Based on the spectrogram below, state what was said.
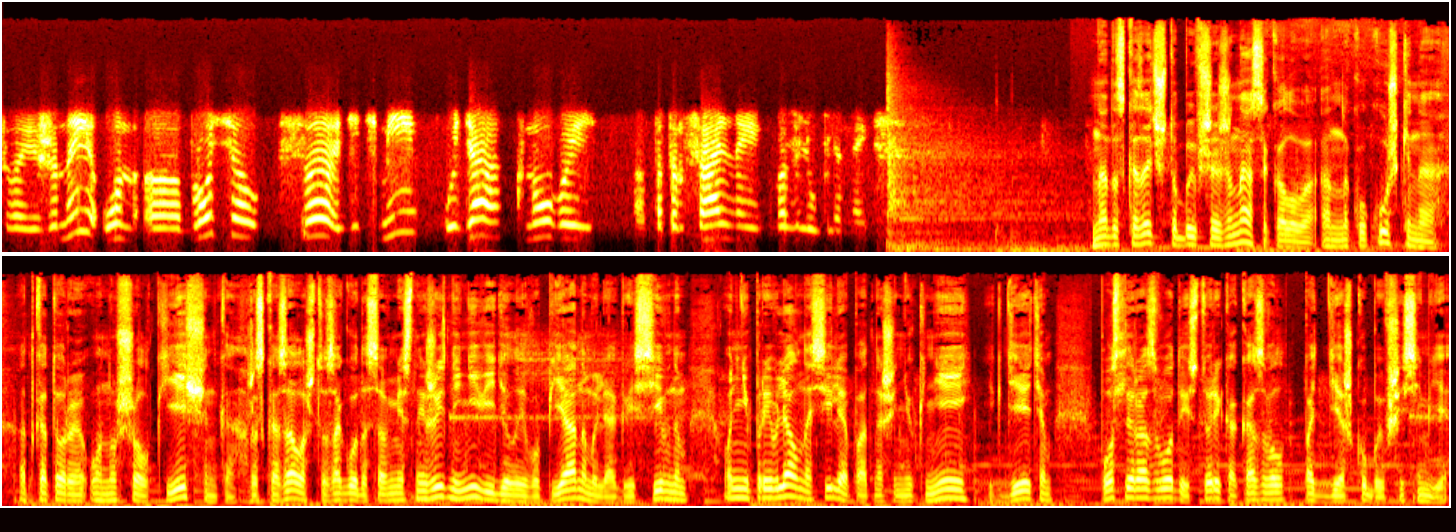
свои жены он э, бросил с детьми, уйдя к новой потенциальной возлюбленной. Надо сказать, что бывшая жена Соколова, Анна Кукушкина, от которой он ушел к Ещенко, рассказала, что за годы совместной жизни не видела его пьяным или агрессивным. Он не проявлял насилия по отношению к ней и к детям. После развода историк оказывал поддержку бывшей семье.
